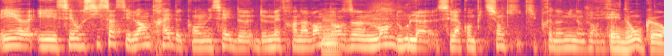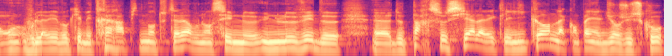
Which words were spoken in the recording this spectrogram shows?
Euh, et, c'est aussi ça, c'est l'entraide qu'on essaye de, mettre en avant mm. dans un monde où c'est la compétition qui, prédomine aujourd'hui. Et donc, vous l'avez évoqué, mais très rapidement tout à l'heure, vous lancez une, levée de, de parts sociales avec les licornes. La campagne, elle dure jusqu'au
